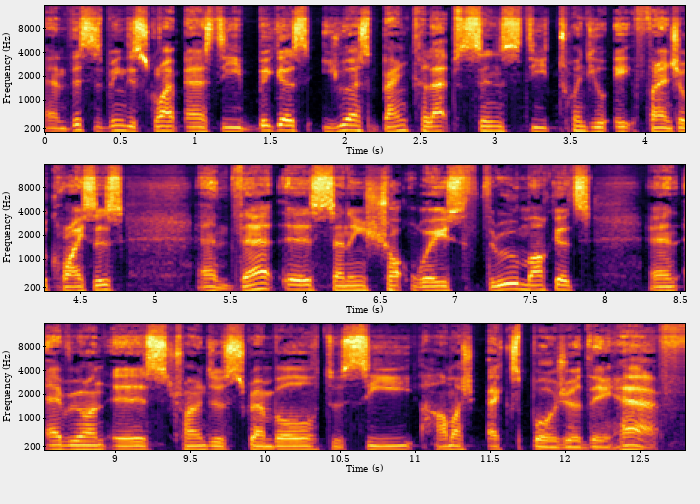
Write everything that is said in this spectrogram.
and this is being described as the biggest US bank collapse since the 2008 financial crisis. And that is sending shockwaves through markets, and everyone is trying to scramble to see how much exposure they have.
